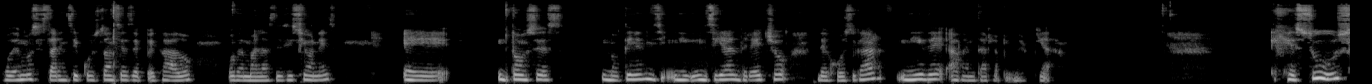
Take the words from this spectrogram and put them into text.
podemos estar en circunstancias de pecado o de malas decisiones, eh, entonces no tienes ni, siquiera el derecho de juzgar ni de aventar la primera piedra. Jesús,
